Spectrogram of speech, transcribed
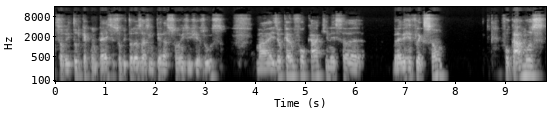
sobre tudo que acontece, sobre todas as interações de Jesus, mas eu quero focar aqui nessa breve reflexão, focarmos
